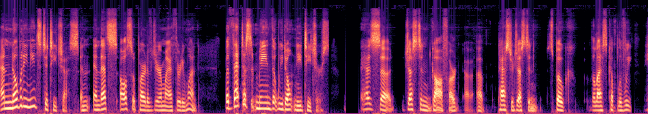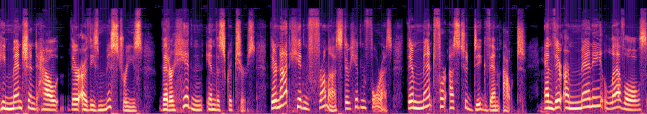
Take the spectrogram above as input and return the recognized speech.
and nobody needs to teach us, and and that's also part of Jeremiah 31. But that doesn't mean that we don't need teachers. As uh, Justin Goff, our uh, uh, pastor Justin, spoke the last couple of weeks, he mentioned how there are these mysteries that are hidden in the scriptures. They're not hidden from us, they're hidden for us. They're meant for us to dig them out. Hmm. And there are many levels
